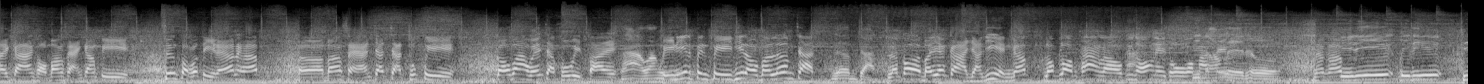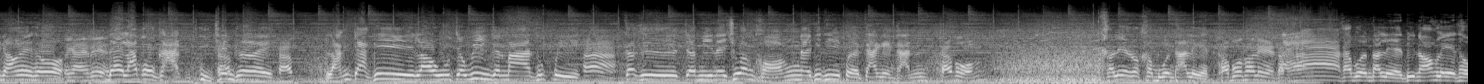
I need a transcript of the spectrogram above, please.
รายการของบางแสนกลางปี ซึ่งปกติแล้วนะครับเอ่อบางแสนจะจัดทุกปี ก็ว่างเว้นจากโควิดไปอ่าว่างเว้นปีนี้เป็นปีที่เรามาเริ่มจัดเริ่มจัด แล้วก็บรรยากาศอย่างที่เห็นครับ รอบๆข้างเราพี่น้องเลโทรกันพี่มาน้องเต็มเลโทรนะครับปีนี้ปีนี้พี่น้องเลโทรเป็นไงพี่ได้รับโอกาสอีกเช่นเคยครับ หลังจากที่เราจะวิ่งกันมาทุกปี อ่า ก็คือจะมีในช่วงของในพิธีเปิดการแข่งขัน ครับผมเขาเรียกว่าขบวนพาเลท ขบวนพาเลทอ่า ขบวนพาเลทพี่น้องเลโทร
